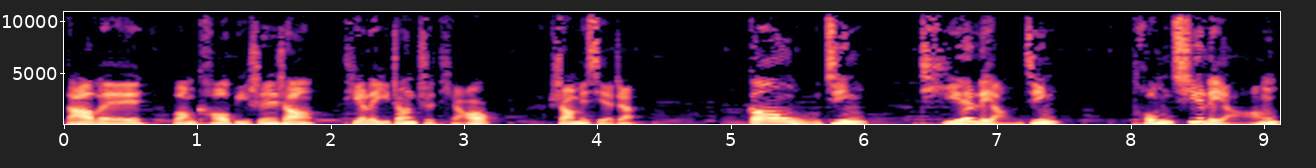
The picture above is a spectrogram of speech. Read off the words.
达伟往考比身上贴了一张纸条，上面写着：“钢五斤，铁两斤，铜七两。”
